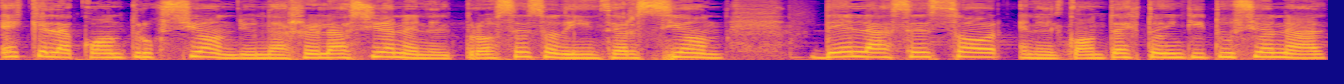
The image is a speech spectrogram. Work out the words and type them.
es que la construcción de una relación en el proceso de inserción del asesor en el contexto institucional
